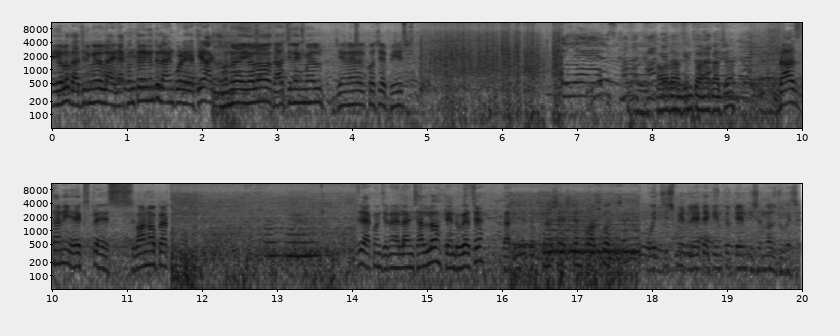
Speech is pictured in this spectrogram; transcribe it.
এই হলো দার্জিলিং মেলের লাইন এখন থেকে কিন্তু লাইন পড়ে গেছে। বন্ধুরা এই হলো দার্জিলিং মেল জেনারেল কোচের ভিড়। খাওয়া দাওয়া কিন্তু অনেক আছে। রাজধানী এক্সপ্রেস বানো প্ল্যাটফর্ম যে এখন জেনারেল লাইন ছাড়লো ট্রেন ঢুকেছে। দক্ষিণেশ্বর স্ট্যান্ড ক্রস করছে। পঁয়ত্রিশ মিনিট লেটে কিন্তু ট্রেন কিষানগঞ্জ ঢুকেছে।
